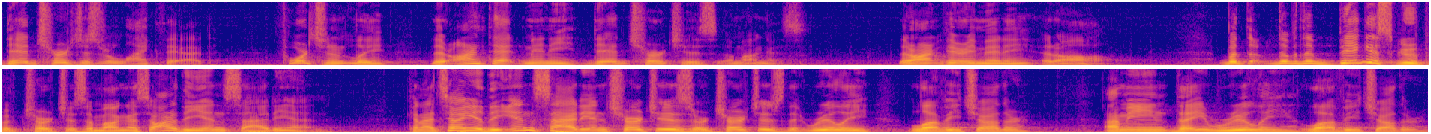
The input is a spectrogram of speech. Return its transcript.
Dead churches are like that. Fortunately, there aren't that many dead churches among us. There aren't very many at all. But the, the, the, biggest group of churches among us are the inside in. Can I tell you, the inside in churches are churches that really love each other? I mean, they really love each other.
